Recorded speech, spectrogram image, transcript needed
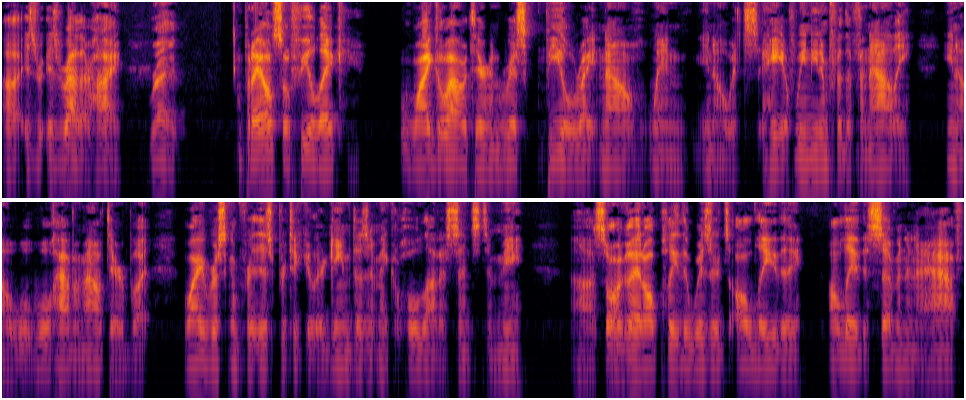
uh, is is rather high. Right. But I also feel like why go out there and risk Beal right now when you know it's hey if we need him for the finale, you know we'll, we'll have him out there. But why risk him for this particular game doesn't make a whole lot of sense to me. Uh, so I'll go ahead. I'll play the Wizards. I'll lay the I'll lay the seven and a half.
